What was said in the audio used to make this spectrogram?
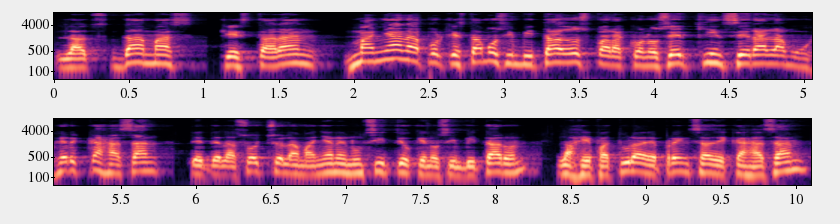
las damas que estarán mañana porque estamos invitados para conocer quién será la mujer Cajazán desde las 8 de la mañana en un sitio que nos invitaron, la jefatura de prensa de Cajazán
